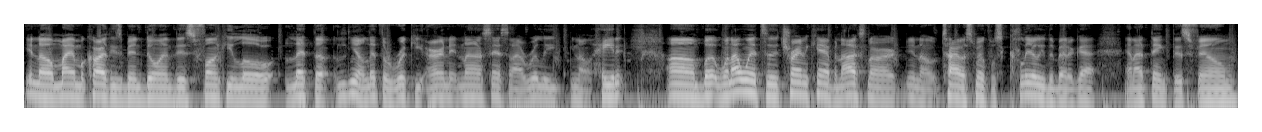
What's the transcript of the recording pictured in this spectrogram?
You know Mike McCarthy's been doing this funky little let the you know let the rookie earn it nonsense. And I really you know hate it. Um, but when I went to training camp in Oxnard, you know Tyler Smith was clearly the better and I think this film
